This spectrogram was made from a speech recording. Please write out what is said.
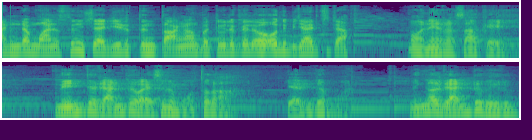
എന്റെ മനസ്സിനും ശരീരത്തിനും താങ്ങാൻ പറ്റൂലല്ലോ എന്ന് വിചാരിച്ചിട്ടാ. മോനെ റസാക്കേ നിന്റെ രണ്ട് വയസ്സിന് മൂത്തതാ എന്റെ മോൻ. നിങ്ങൾ രണ്ടുപേരും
